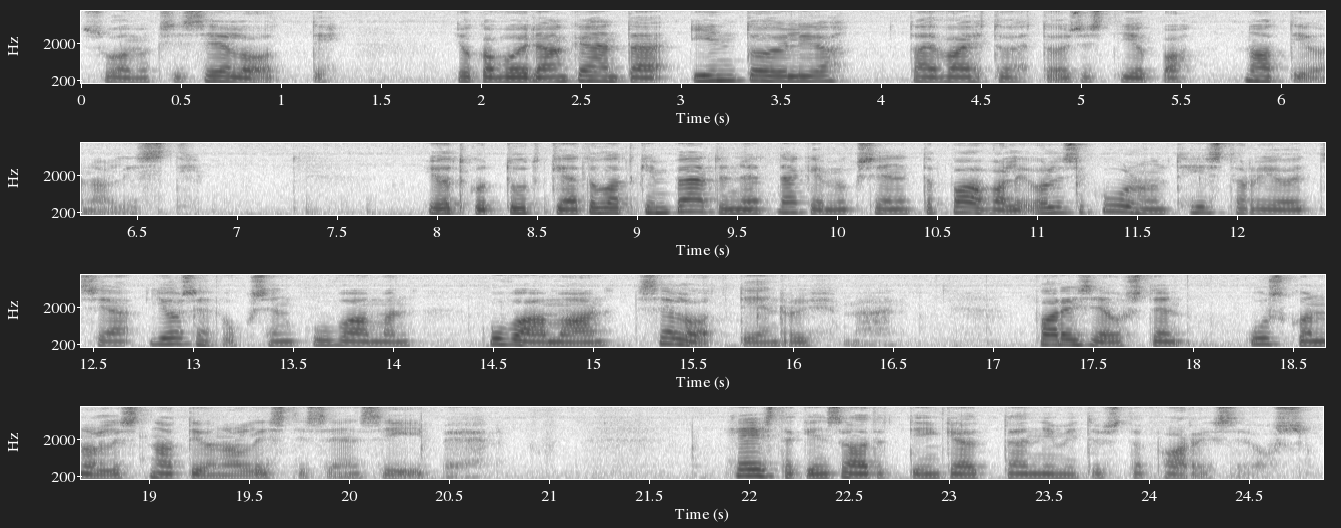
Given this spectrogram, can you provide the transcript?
suomeksi selotti, joka voidaan kääntää intoilija tai vaihtoehtoisesti jopa nationalisti. Jotkut tutkijat ovatkin päätyneet näkemykseen, että Paavali olisi kuulunut historioitsija Josefuksen kuvaaman, kuvaamaan selottien ryhmään, fariseusten uskonnollis-nationalistiseen siipeen. Heistäkin saatettiin käyttää nimitystä fariseus.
